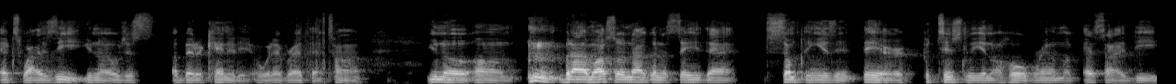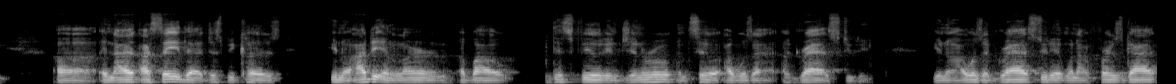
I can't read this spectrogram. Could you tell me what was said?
X, Y, Z. You know, just a better candidate or whatever at that time. You know, um, but I'm also not going to say that something isn't there potentially in the whole realm of SID. Uh, and I, I say that just because, you know, I didn't learn about this field in general until I was a, a grad student. You know, I was a grad student when I first got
